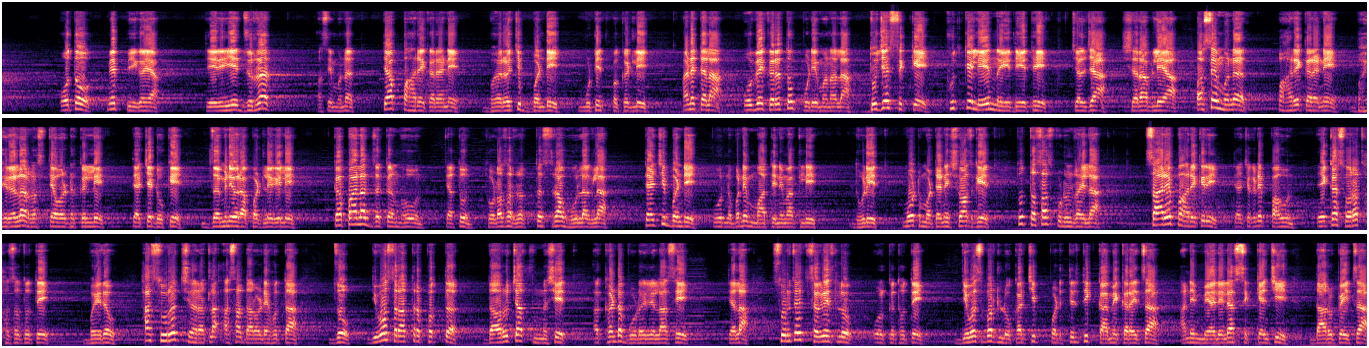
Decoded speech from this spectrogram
ओ तो मैं पी गया तेरी ये जुर्रत असे म्हणत त्या पहारेकऱ्याने भैरवची बंडी मुठीत पकडली. आणि त्याला उभे करत तो पुढे म्हणाला तुझे सिक्के खुद नाही देते. चल जा शराब लिया असे म्हणत पहारेकऱ्याने भैरला रस्त्यावर ढकलले. त्याचे डोके जमिनीवर आपटले गेले. कपाला जखम होऊन त्यातून थोडासा रक्तस्राव होऊ लागला. त्याची बंडी पूर्णपणे मातेने माकली धुळीत मोठमोठ्याने श्वास घेत तो तसाच पडून राहिला. सारे पहारेकरी त्याच्याकडे पाहून एका स्वरात हसत होते. भैरव हा सुरत शहरातला असा दारोड्या होता. जो दिवस रात्र फक्त दारूच्याच नशेत अखंड बुडवलेला असे त्याला सुरतेत सगळेच लोक ओळखत होते. दिवसभर लोकांची पडतील ती कामे करायचा आणि मिळालेल्या सिक्क्यांची दारू प्यायचा.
